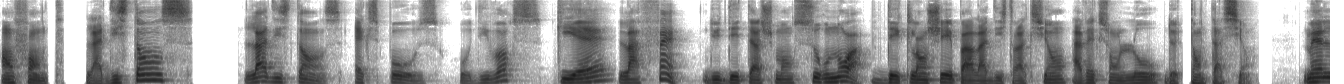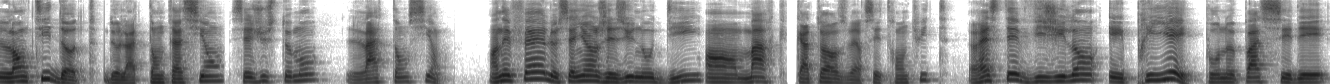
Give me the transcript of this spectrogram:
enfantent la distance, la distance expose au divorce, qui est la fin du détachement sournois déclenché par la distraction avec son lot de tentations. Mais l'antidote de la tentation, c'est justement l'attention. En effet, le Seigneur Jésus nous dit en Marc 14, verset 38, Restez vigilants et priez pour ne pas céder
